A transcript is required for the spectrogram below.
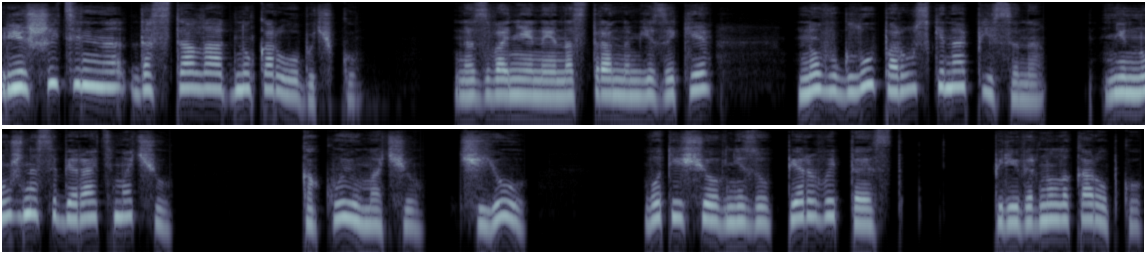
решительно достала одну коробочку. Название на иностранном языке, но в углу по-русски написано «Не нужно собирать мочу». Какую мочу? Чью? Вот еще внизу первый тест. Перевернула коробку.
